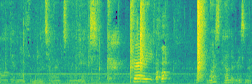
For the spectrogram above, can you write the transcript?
I'll get my thermometer out in a minute. Great. It's a nice colour, isn't it?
